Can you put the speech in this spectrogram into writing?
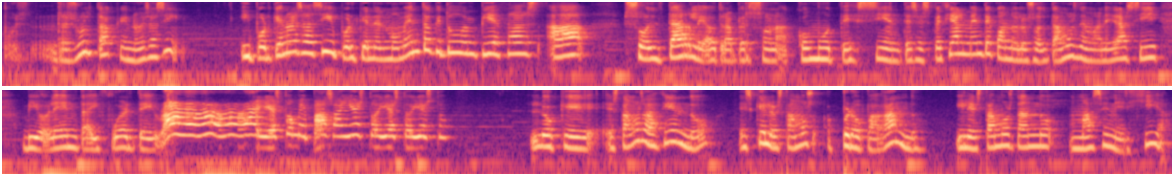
Pues resulta que no es así. ¿Y por qué no es así? Porque en el momento que tú empiezas a soltarle a otra persona cómo te sientes, especialmente cuando lo soltamos de manera así violenta y fuerte y, y esto me pasa y esto y esto y esto. Lo que estamos haciendo es que lo estamos propagando y le estamos dando más energía.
